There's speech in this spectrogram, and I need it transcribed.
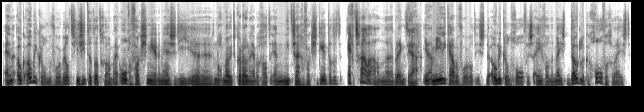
En ook Omicron bijvoorbeeld. Je ziet dat dat gewoon bij ongevaccineerde mensen die eh, nog nooit corona hebben gehad en niet zijn gevaccineerd, dat het echt schade aanbrengt. Ja. In Amerika bijvoorbeeld is de Omicron-golf is een van de meest dodelijke golven geweest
